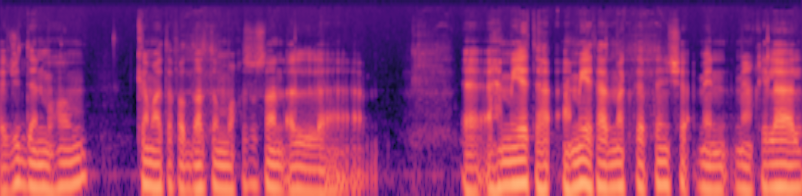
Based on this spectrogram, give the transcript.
جدا مهم. كما تفضلتم وخصوصا أهمية أهمية هذا المكتب تنشأ من من خلال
